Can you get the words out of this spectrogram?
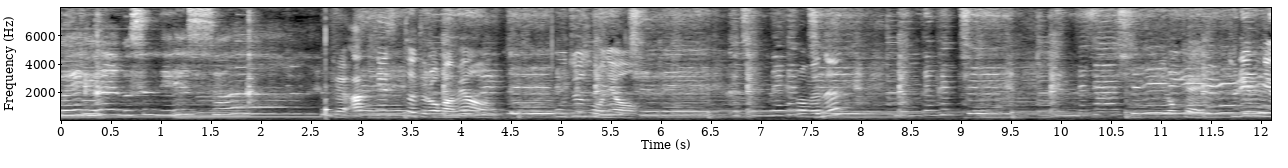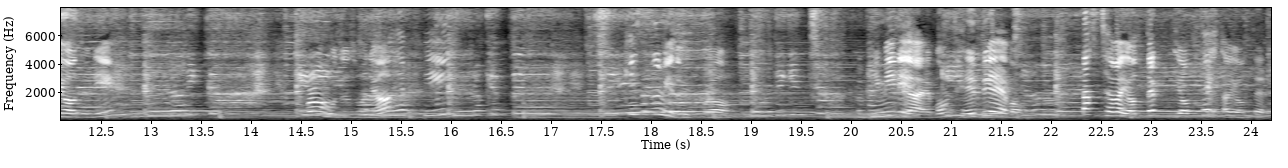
왜 그래 무슨 일 있어 아티스트 들어가면 우주소녀. 그러면은 이렇게 드림 유어 드림. 프롬 우주소녀 해피 키스미도 있고요. 비밀이야 앨범 데뷔 앨범. 딱 제가 여태 여태 아 여태래.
